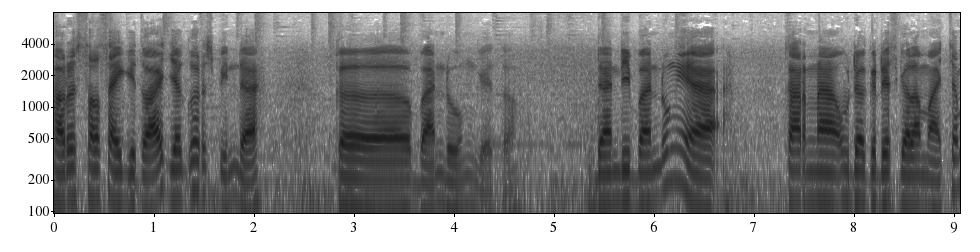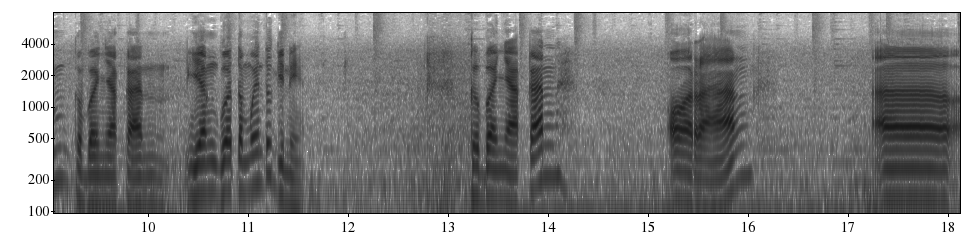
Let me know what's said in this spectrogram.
harus selesai gitu aja gue harus pindah ke Bandung gitu. Dan di Bandung ya karena udah gede segala macem kebanyakan yang gue temuin tuh gini. Kebanyakan orang uh,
